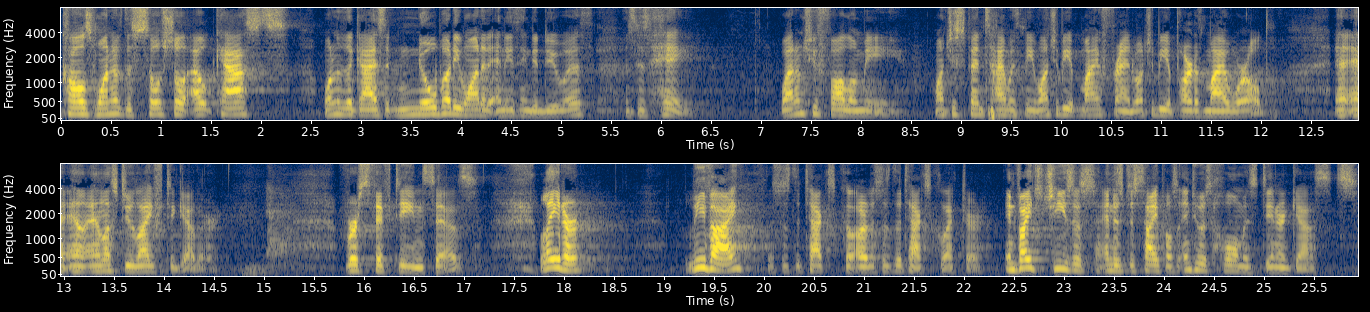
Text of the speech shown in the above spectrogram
calls one of the social outcasts, one of the guys that nobody wanted anything to do with, and says, Hey, why don't you follow me? Why don't you spend time with me? Why don't you be my friend? Why don't you be a part of my world? And, and, and let's do life together. Verse 15 says, Later, Levi, this is the tax or this is the tax collector, invites Jesus and his disciples into his home as dinner guests,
